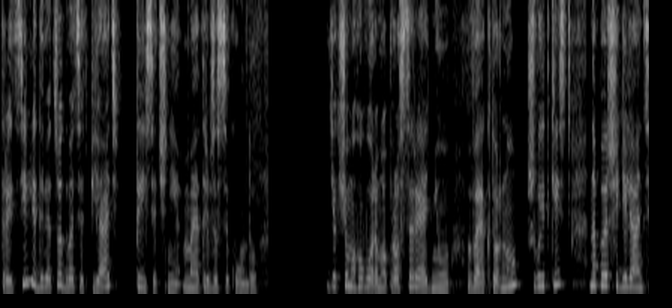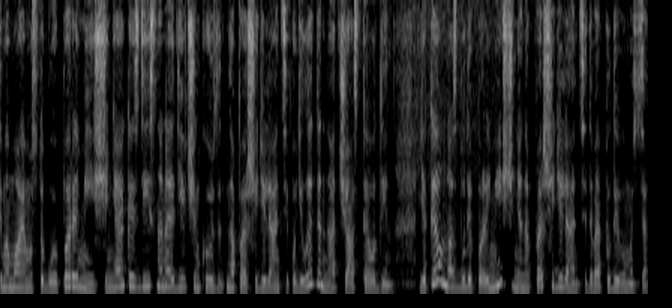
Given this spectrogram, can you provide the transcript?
3,925 тисячні метрів за секунду. Якщо ми говоримо про середню векторну швидкість, на першій ділянці ми маємо з тобою переміщення, яке здійснене дівчинкою на першій ділянці, поділити на час Т1. Яке у нас буде переміщення на першій ділянці? Давай подивимося.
